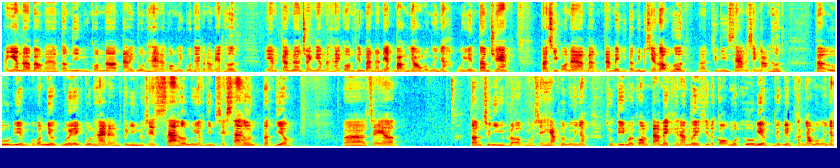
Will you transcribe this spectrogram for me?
Anh em là bảo là tầm nhìn con à, 842 là con mấy 42 con nào nét hơn. Em cam đoan cho anh em là hai con phiên bản là nét bằng nhau mọi người nhá, mọi người yên tâm cho em. Và chỉ có là bản 8x thì tầm nhìn nó sẽ rộng hơn và trường nhìn xa nó sẽ ngắn hơn. Và ưu điểm của con nhược 10x42 này là từ nhìn nó sẽ xa hơn mọi người nhá, nhìn sẽ xa hơn rất nhiều và sẽ ờ, tầm trường nhìn rộng của nó sẽ hẹp hơn mọi người nhá. Chung thì mỗi con 8x hay là 10x thì nó có một ưu điểm, nhược điểm khác nhau mọi người nhá.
